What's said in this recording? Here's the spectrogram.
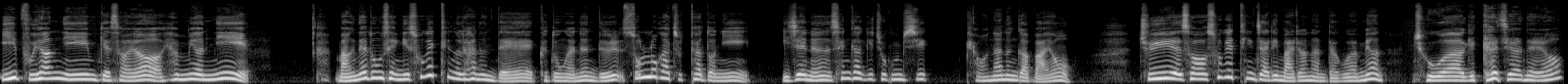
이부현님께서요, 현미 언니, 막내 동생이 소개팅을 하는데 그동안은 늘 솔로가 좋다더니 이제는 생각이 조금씩 변하는가 봐요. 주위에서 소개팅 자리 마련한다고 하면 좋아하기까지 하네요.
